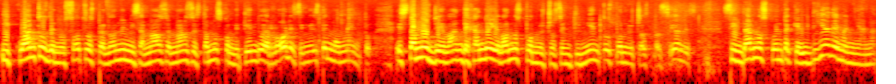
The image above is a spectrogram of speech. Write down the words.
¿Y cuántos de nosotros, perdonen mis amados hermanos, estamos cometiendo errores en este momento? Estamos dejando llevarnos por nuestros sentimientos, por nuestras pasiones, sin darnos cuenta que el día de mañana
